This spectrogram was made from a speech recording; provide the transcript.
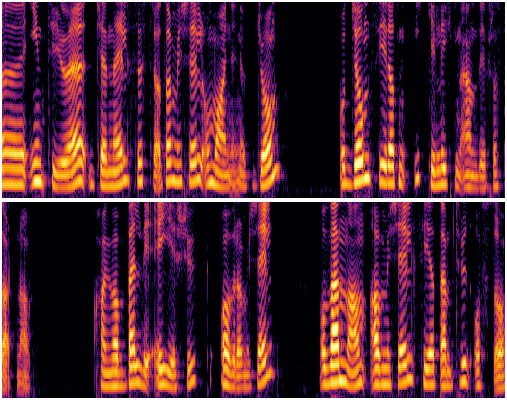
uh, intervjuer Janelle, søstera til Michelle, og mannen hennes John. Og John sier at han ikke likte Andy fra starten av. Han var veldig eiersjuk over av Michelle, og vennene av Michelle sier at de trodde også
